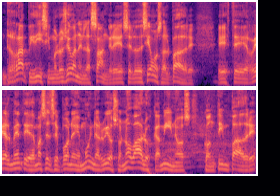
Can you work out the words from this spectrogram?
rapidísimo, lo llevan en la sangre, eh, se lo decíamos al padre. Este, realmente, y además él se pone muy nervioso, no va a los caminos con Team Padre,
